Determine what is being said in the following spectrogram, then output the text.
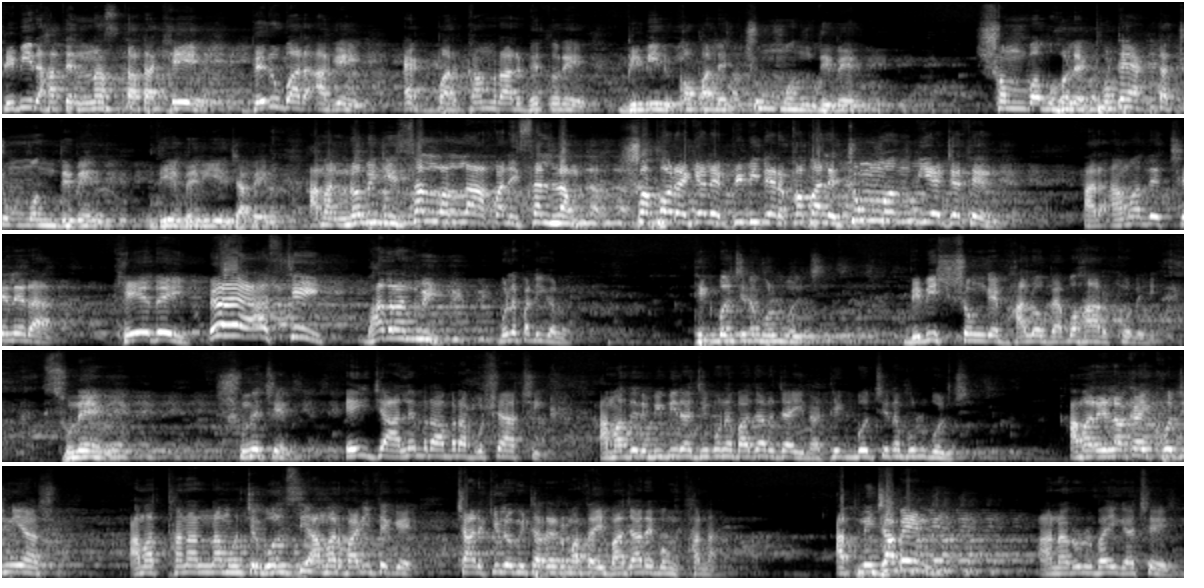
বিবির হাতের নাস্তাটা খেয়ে বেরুবার আগে একবার কামরার ভেতরে বিবির কপালে চুম্বন দিবেন সম্ভব হলে ঠোঁটে একটা চুম্বন দিবেন দিয়ে বেরিয়ে যাবেন আমার নবীজি সাল্লাল্লাহু আলাইহি সাল্লাম সফরে গেলে বিবিদের কপালে চুম্বন দিয়ে যেতেন। আর আমাদের ছেলেরা খেয়ে দেই, এ, আসছি, ভাত বলে পালিয়ে গেল। ঠিক বলছি না ভুল বলছি? বিবির সঙ্গে ভালো ব্যবহার করে শুনেন, শুনেছেন? এই যে আলেমরা আমরা বসে আছি, আমাদের বিবিরা জীবনে বাজার যাই না, ঠিক বলছি না ভুল বলছি? আমার এলাকায় খোঁজ নিয়ে আসো। আমার থানার নাম হচ্ছে গলসি, আমার বাড়ি থেকে চার কিলোমিটারের মাথায় বাজার এবং থানা। আপনি যাবেন? আনারুল ভাই গেছে।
